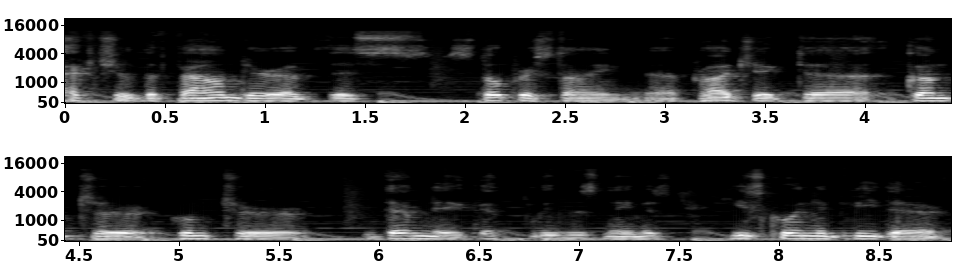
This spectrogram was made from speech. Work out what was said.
Actually, the founder of this Stolperstein uh, project, uh, Gunter, Gunter Demnig, I believe his name is, he's going to be there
